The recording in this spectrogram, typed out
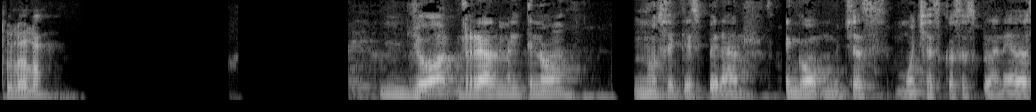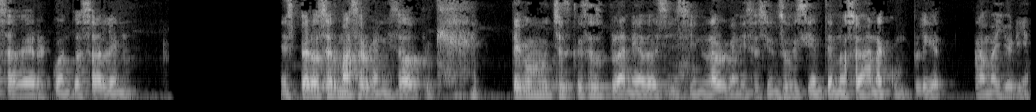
¿Tú, Lalo? Yo realmente no, no sé qué esperar. Tengo muchas, muchas cosas planeadas a ver cuántas salen. Espero ser más organizado porque tengo muchas cosas planeadas y sin la organización suficiente no se van a cumplir la mayoría.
